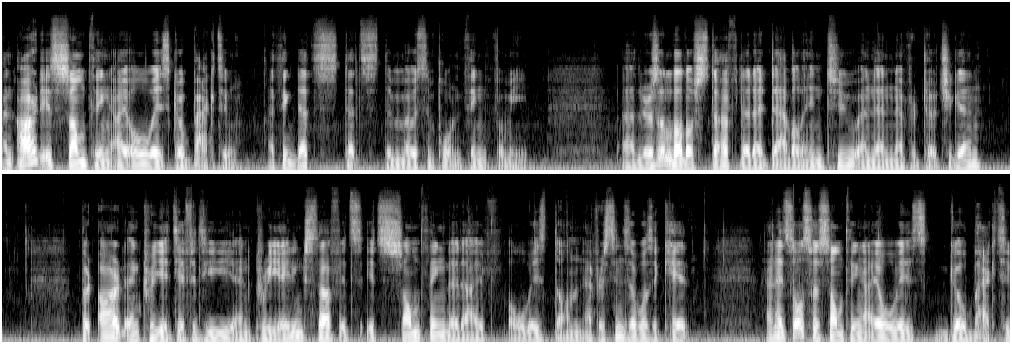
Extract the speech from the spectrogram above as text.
And art is something I always go back to. I think that's that's the most important thing for me. Uh, there's a lot of stuff that I dabble into and then never touch again. But art and creativity and creating stuff, it's it's something that I've always done ever since I was a kid. And it's also something I always go back to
